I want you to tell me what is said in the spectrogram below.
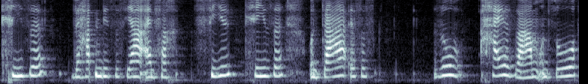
Krise. Wir hatten dieses Jahr einfach viel Krise. Und da ist es so heilsam und so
